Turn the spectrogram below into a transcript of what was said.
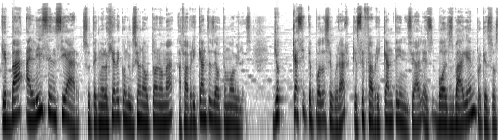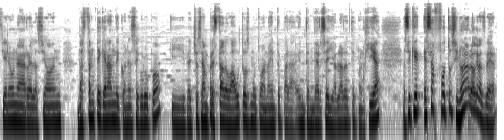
que va a licenciar su tecnología de conducción autónoma a fabricantes de automóviles. Yo casi te puedo asegurar que ese fabricante inicial es Volkswagen, porque sostiene una relación bastante grande con ese grupo y de hecho se han prestado autos mutuamente para entenderse y hablar de tecnología. Así que esa foto, si no la logras ver,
